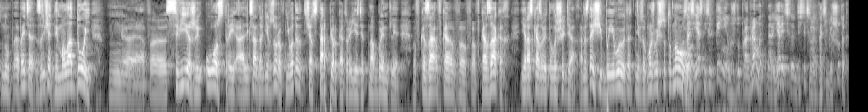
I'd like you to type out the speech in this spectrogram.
Ну, понимаете, замечательный молодой, свежий, острый Александр Невзоров, не вот этот сейчас старпер, который ездит на Бентли в, каза- в, в- в- казаках и рассказывает о лошадях, а настоящий боевой вот этот Невзоров. Может быть, что-то новое? Знаете, я с нетерпением жду программы. Я ведь, э, действительно, Катя, без шуток,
